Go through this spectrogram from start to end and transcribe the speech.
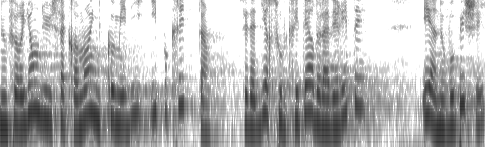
Nous ferions du sacrement une comédie hypocrite, c'est-à-dire sous le critère de la vérité, et un nouveau péché.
